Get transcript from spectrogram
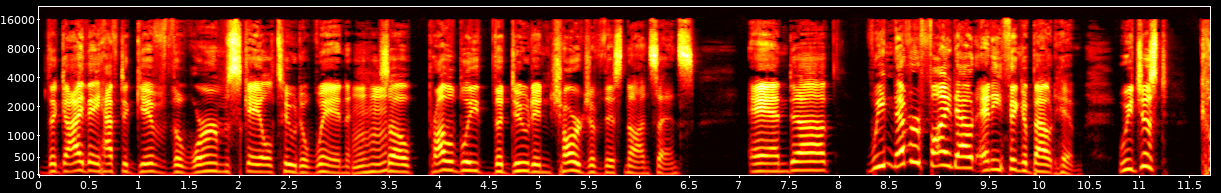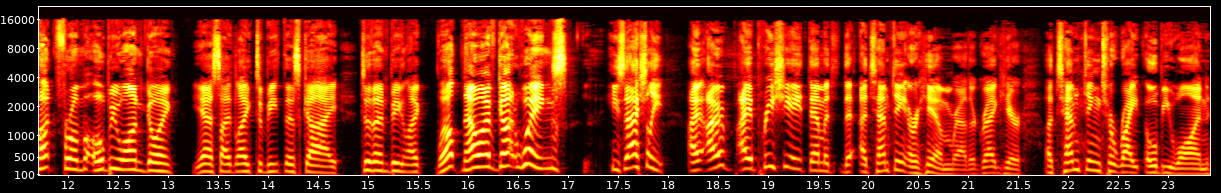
the guy they have to give the worm scale to to win. Mhm. So probably the dude in charge of this nonsense. And uh we never find out anything about him. We just cut from Obi-Wan going, "Yes, I'd like to meet this guy," to then being like, "Well, now I've got wings." He's actually. I, I I appreciate them att- attempting, or him rather, Greg here, attempting to write Obi Wan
